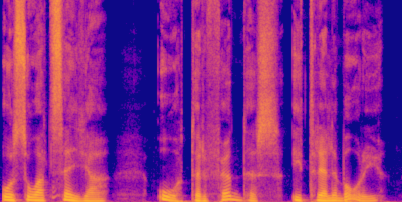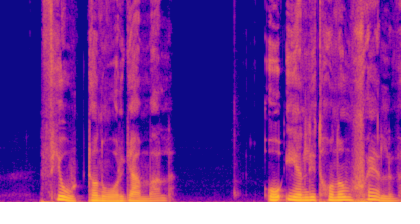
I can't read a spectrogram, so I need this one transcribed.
och så att säga återföddes i Trelleborg 14 år gammal. Och enligt honom själv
